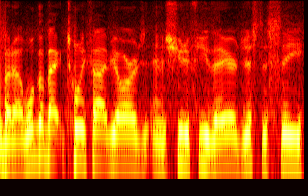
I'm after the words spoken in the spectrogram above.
But uh, we'll go back 25 yards and shoot a few there just to see,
